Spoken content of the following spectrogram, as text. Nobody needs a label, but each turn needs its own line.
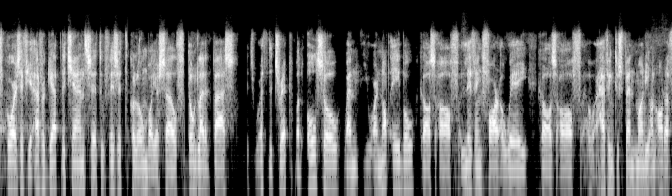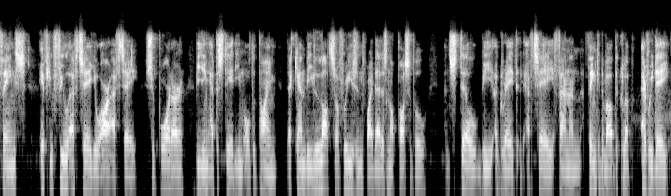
of course, if you ever get the chance uh, to visit Cologne by yourself, don't let it pass it's worth the trip. But also when you are not able because of living far away, because of uh, having to spend money on other things. If you feel FC, you are FC supporter being at the stadium all the time. There can be lots of reasons why that is not possible and still be a great FC fan and thinking about the club every day.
